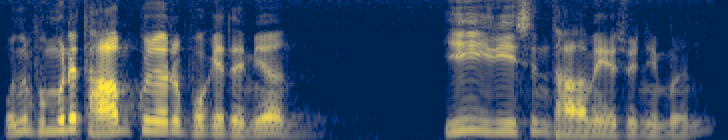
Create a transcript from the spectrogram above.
오늘 본문의 다음 구절을 보게 되면 이 일이 있은 다음에 예수님은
